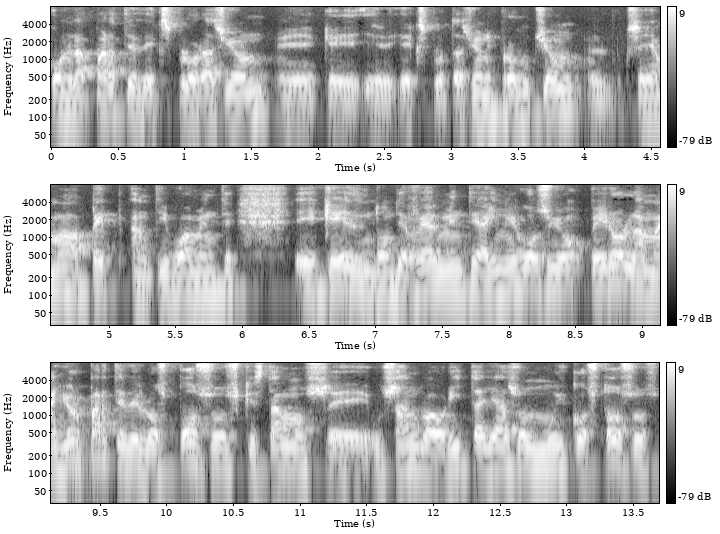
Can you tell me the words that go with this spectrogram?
con la parte de exploración, eh, que, eh, explotación y producción, lo que se llamaba PEP antiguamente, eh, que es donde realmente hay negocio, pero la mayor parte de los pozos que estamos usando ahorita ya son muy costosos.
